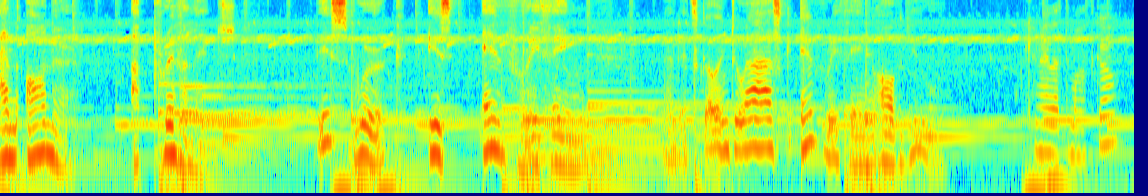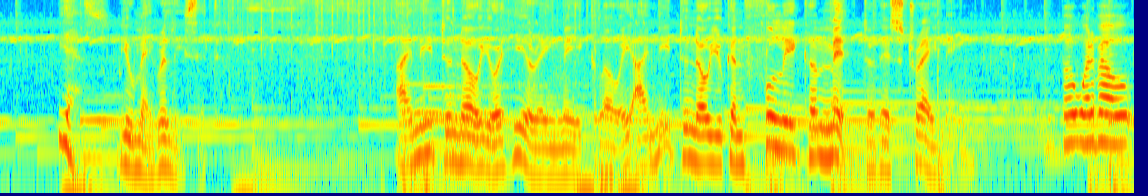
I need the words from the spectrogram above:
an honor, a privilege. This work is everything, and it's going to ask everything of you. Can I let the moth go? Yes, you may release it. I need to know you're hearing me, Chloe. I need to know you can fully commit to this training. But what about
